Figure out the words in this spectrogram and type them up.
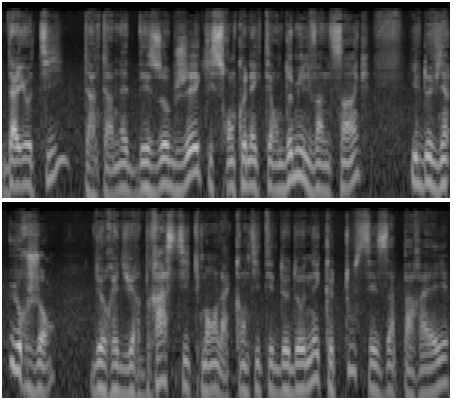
d'IoT, d'Internet des objets, qui seront connectés en 2025, il devient urgent de réduire drastiquement la quantité de données que tous ces appareils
